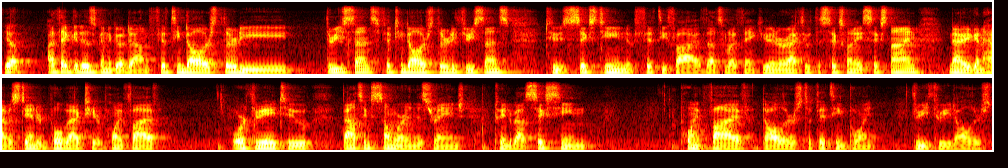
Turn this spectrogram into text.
Yep, I think it is going to go down. $15.33, $15.33 to 16.55. That's what I think. You interacted with the 61869. Now you're going to have a standard pullback to your 0.5 or 382 bouncing somewhere in this range between about $16.5 to $15.33.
